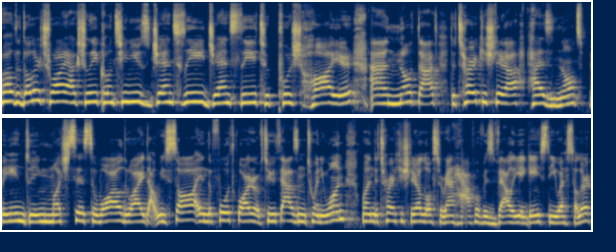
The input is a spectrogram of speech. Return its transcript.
well, the dollar TRY actually continues gently, gently to push higher. And note that the Turkish lira has not been doing much since the wild ride that we saw in the fourth quarter of 2021 when the Turkish lira lost around half of its value against the US dollar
